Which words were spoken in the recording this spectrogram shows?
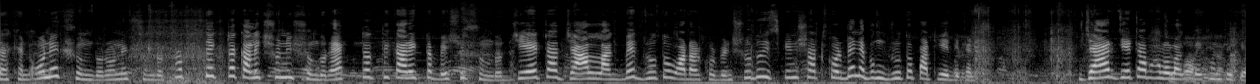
দেখেন, অনেক সুন্দর অনেক সুন্দর। প্রত্যেকটা কালেকশনই সুন্দর, একটার থেকে আরেকটা বেশি সুন্দর। যেটা যার লাগবে দ্রুত অর্ডার করবেন, শুধু স্ক্রিনশট করবেন এবং দ্রুত পাঠিয়ে দিবেন। যার যেটা ভালো লাগবে এখান থেকে।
